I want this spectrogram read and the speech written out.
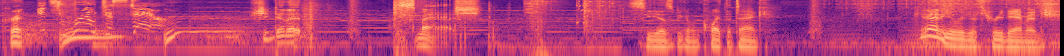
Crit. It's rude to stare. She did it. Smash. Sia's becoming quite the tank. Get out of here with your three damage.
